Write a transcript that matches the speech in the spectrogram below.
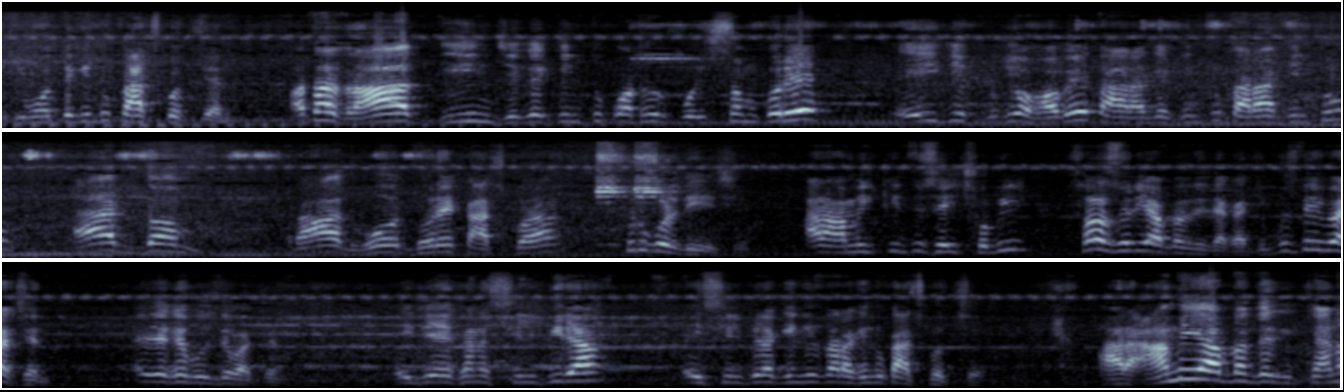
ইতিমধ্যে কিন্তু কাজ করছেন। অর্থাৎ রাত, দিন জেগে কিন্তু কঠোর পরিশ্রম করে এই যে পুজো হবে, তার আগে কিন্তু তারা কিন্তু একদম রাত ভোর ধরে কাজ করা শুরু করে দিয়েছে। আর আমি কিন্তু সেই ছবি সরাসরি আপনাদের দেখাচ্ছি। বুঝতেই পারছেন? এই দেখে বুঝতে পারছেন। এই যে এখানে শিল্পীরা, এই শিল্পীরা কিন্তু তারা কিন্তু কাজ করছে। আর আমি আপনাদেরকে কেন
